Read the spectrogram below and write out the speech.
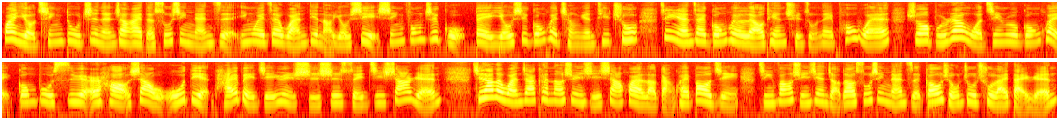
患有轻度智能障碍的苏姓男子，因为在玩电脑游戏《新风之谷》，被游戏公会成员踢出，竟然在公会聊天群组内 po 文，说不让我进入公会，公布四月二号下午五点台北捷运实施随机杀人。其他的玩家看到讯息吓坏了，赶快报警。警方巡线找到苏姓男子高雄住处来逮人。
